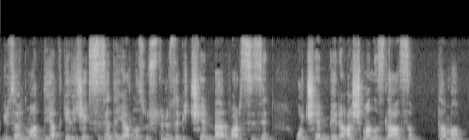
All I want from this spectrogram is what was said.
güzel maddiyat gelecek size de. Yalnız üstünüzde bir çember var sizin. O çemberi aşmanız lazım. Tamam.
